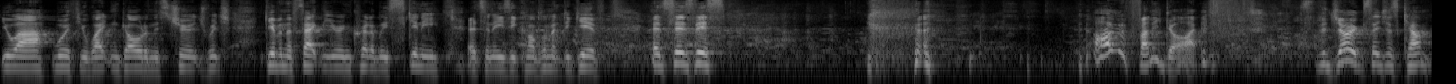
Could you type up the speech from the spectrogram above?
you are worth your weight in gold in this church, which, given the fact that you're incredibly skinny, it's an easy compliment to give. It says this I'm a funny guy. The jokes, they just come.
